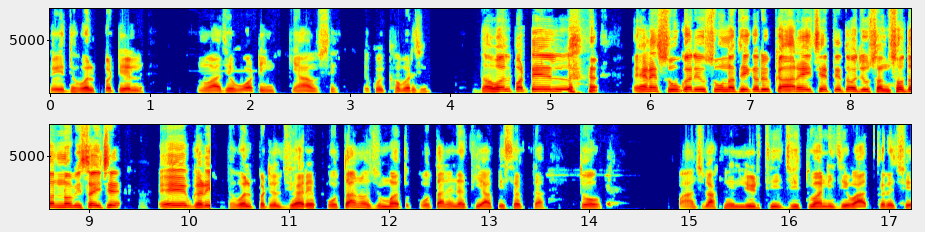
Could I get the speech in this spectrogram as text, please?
તો એ ધવલ પટેલનું આજે વોટિંગ ક્યાં આવશે? એ કોઈ ખબર છે? ધવલ પટેલ એણે શું કર્યું શું નથી કર્યું કાં રહી છે તે તો હજુ સંશોધનનો વિષય છે. એ ઘડી ધવલ પટેલ જ્યારે પોતાનો જ મત પોતાને નથી આપી શકતા તો પાંચ લાખની લીડથી જીતવાની જે વાત કરે છે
